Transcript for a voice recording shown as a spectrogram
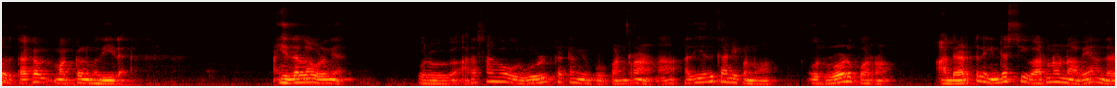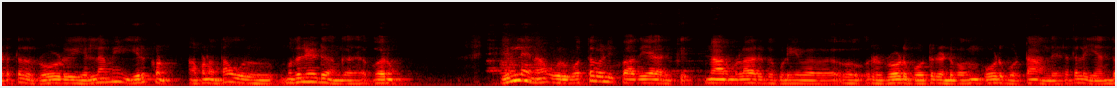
ஒரு தகவல் மக்கள் மதியில் இதெல்லாம் ஒழுங்க. ஒரு அரசாங்கம் ஒரு உள்கட்டமைப்பு பண்ணுறான்னா அது எதுக்காண்டி பண்ணுவான்? ஒரு ரோடு போடுறான். அந்த இடத்துல இண்டஸ்ட்ரி வரணுன்னாவே அந்த இடத்துல ரோடு எல்லாமே இருக்கணும். அப்படின்னா தான் ஒரு முதலீடு அங்கே வரும். இல்லைன்னா ஒரு ஒத்த வழி பாதையாக இருக்குது நார்மலாக இருக்கக்கூடிய ஒரு ரோடு போட்டு ரெண்டு பக்கம் கோடு போட்டால் அந்த இடத்துல எந்த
